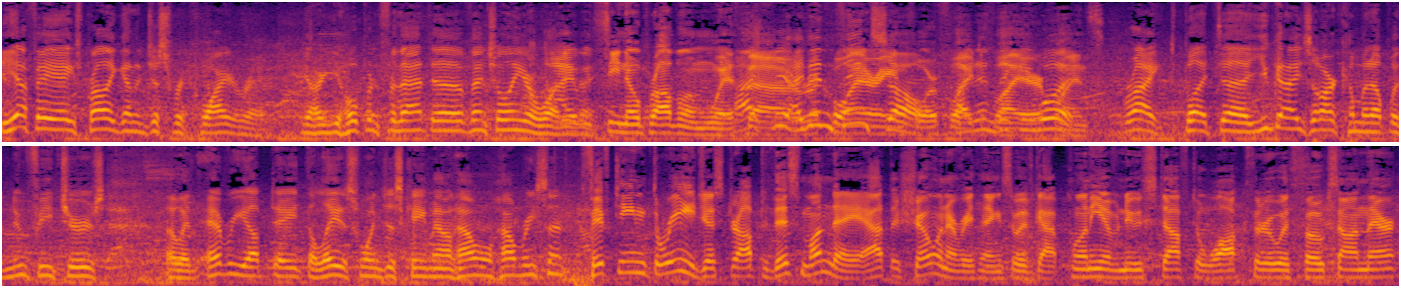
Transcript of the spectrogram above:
the FAA is probably going to just require it. Are you hoping for that uh, eventually, or what? I would think? see no problem with uh, I, I didn't think requiring so. ForeFlight I didn't think you would. Right, but uh, you guys are coming up with new features Oh, with every update. The latest one just came out. How how recent? 15.3 just dropped this Monday at the show and everything, so we've got plenty of new stuff to walk through with folks on there.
